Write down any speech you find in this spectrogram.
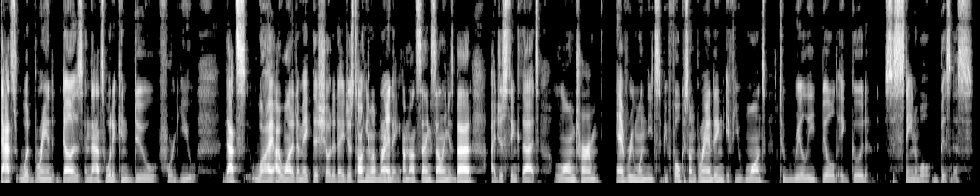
That's what brand does, and that's what it can do for you. That's why I wanted to make this show today, just talking about branding. I'm not saying selling is bad. I just think that long term, everyone needs to be focused on branding if you want to really build a good, sustainable business.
